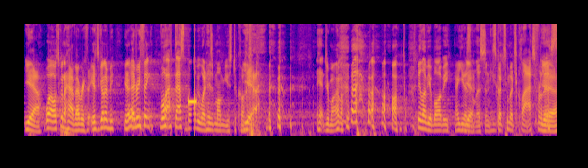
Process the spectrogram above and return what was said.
yeah, well, it's going to have everything. It's going to be you know everything. We'll have to ask Bobby what his mom used to cook. Yeah. Aunt Jemima. we love you, Bobby. He doesn't Yeah. listen. He's got too much class for Yeah,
